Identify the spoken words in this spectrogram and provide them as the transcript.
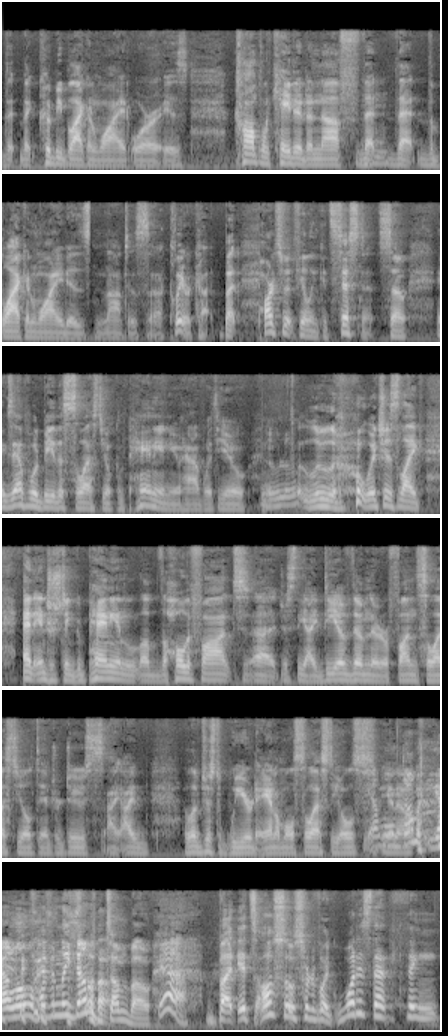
that, that could be black and white or is complicated enough that Mm-hmm. that the black and white is not as uh, clear cut, but parts of it feel inconsistent. So, example would be the celestial companion you have with you, Lulu, Lulu which is like an interesting companion of the hollyphant. Uh, just the idea of them, they're a fun celestial to introduce. I, I, I love just weird animal celestials. You you know? Dumb, you got a little heavenly Dumbo. Dumbo. Yeah. But it's also sort of like, what is that thing?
